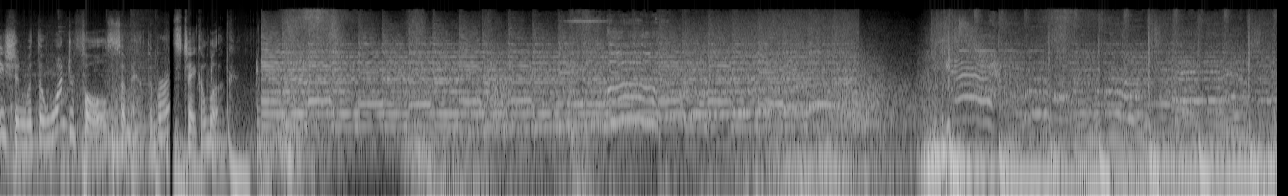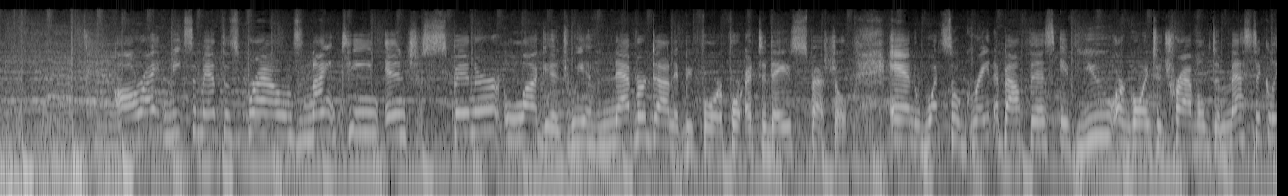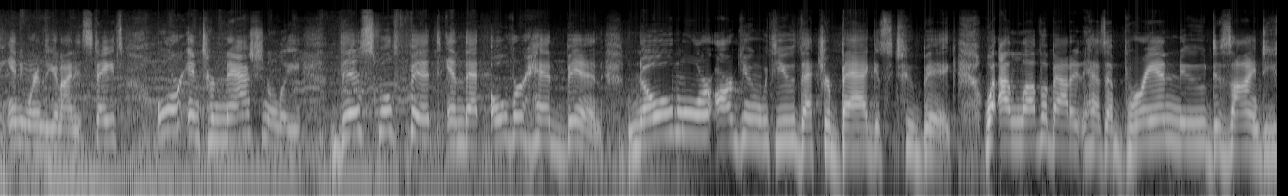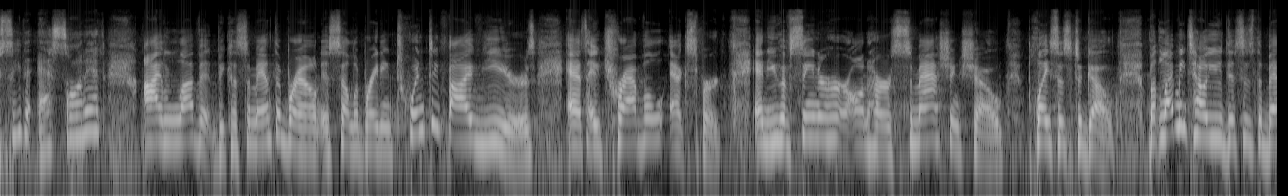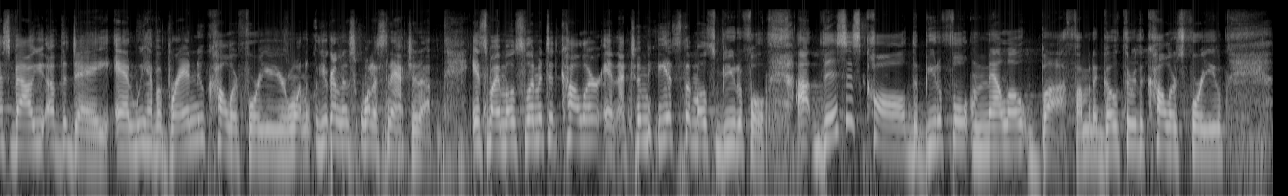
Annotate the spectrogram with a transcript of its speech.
with the wonderful Samantha. Let's take a look. Meet Samantha's Brown's 19-inch spinner luggage. We have never done it before for a today's special. And what's so great about this, if you are going to travel domestically anywhere in the United States or internationally, this will fit in that overhead bin. No more arguing with you that your bag is too big. What I love about it, it has a brand new design. Do you see the S on it? I love it because Samantha Brown is celebrating 25 years as a travel expert. And you have seen her on her smashing show, Places to Go. But let me tell you, this is the best value of the day. And we have a brand new color for you. You're, you're gonna wanna snatch it up. It's my most limited color, and to me, it's the most beautiful. Uh, this is called the beautiful Mellow Buff. I'm gonna go through the colors for you.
